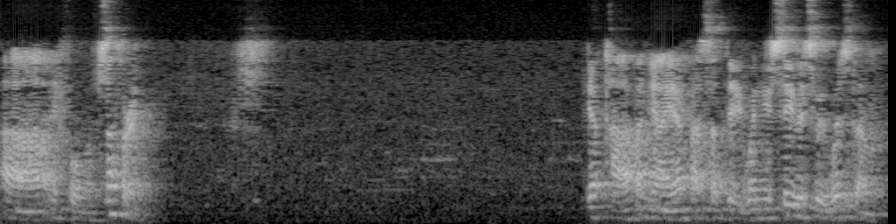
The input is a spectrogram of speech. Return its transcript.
are a form of suffering. When you see this with wisdom,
